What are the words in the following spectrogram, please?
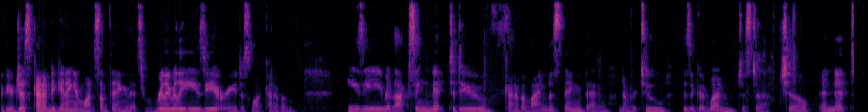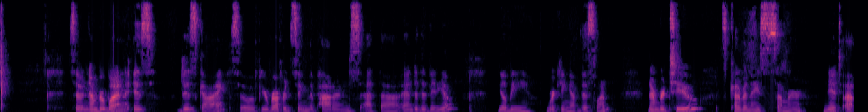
if you're just kind of beginning and want something that's really, really easy, or you just want kind of a easy, relaxing knit to do, kind of a mindless thing, then number two is a good one, just to chill and knit. So number one is this guy. So if you're referencing the patterns at the end of the video, you'll be working up this one. Number two, it's kind of a nice summer knit. Uh,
